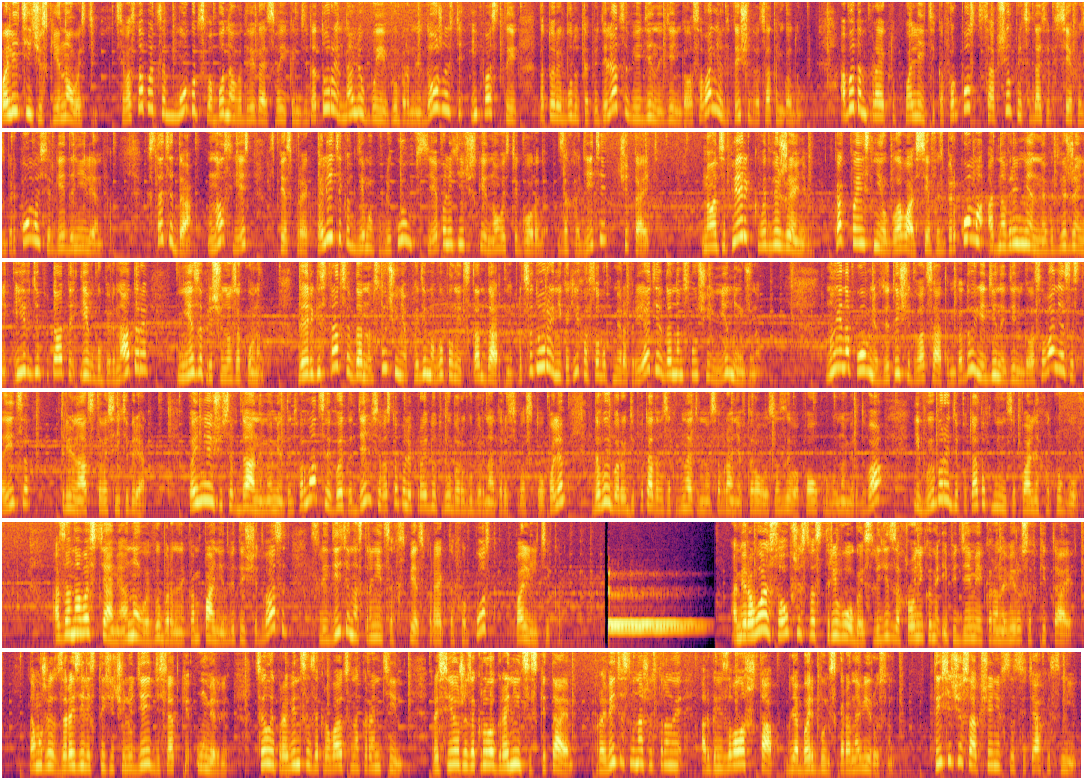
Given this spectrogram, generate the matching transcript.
Политические новости. Севастопольцы могут свободно выдвигать свои кандидатуры на любые выбранные должности и посты, которые будут определяться в единый день голосования в 2020 году. Об этом проекту «Политика Форпост» сообщил председатель СЕФ избиркома Сергей Даниленко. Кстати, да, у нас есть спецпроект «Политика», где мы публикуем все политические новости города. Заходите, читайте. Ну а теперь к выдвижению. Как пояснил глава Севизбиркома, одновременное выдвижение и в депутаты, и в губернаторы не запрещено законом. Для регистрации в данном случае необходимо выполнить стандартные процедуры, никаких особых мероприятий в данном случае не нужно. Ну и напомню, в 2020 году единый день голосования состоится 13 сентября. По имеющейся в данный момент информации, в этот день в Севастополе пройдут выборы губернатора Севастополя, до выборы депутатов Законодательного собрания второго созыва по округу номер 2 и выборы депутатов муниципальных округов. А за новостями о новой выборной кампании 2020 следите на страницах спецпроекта «Форпост. Политика». А мировое сообщество с тревогой следит за хрониками эпидемии коронавируса в Китае. Там уже заразились тысячи людей, десятки умерли. Целые провинции закрываются на карантин. Россия уже закрыла границы с Китаем. Правительство нашей страны организовало штаб для борьбы с коронавирусом. Тысячи сообщений в соцсетях и СМИ.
